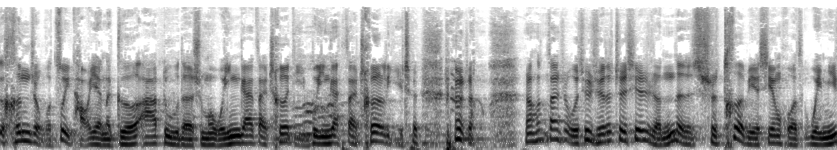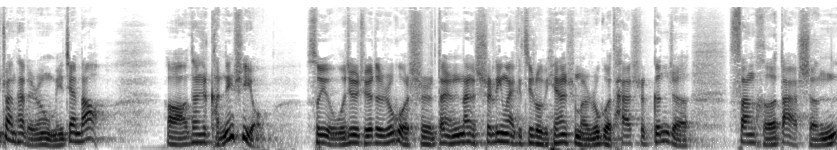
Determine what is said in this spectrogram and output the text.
哼着我最讨厌的歌阿杜的什么我应该在车底不应该在车里这，然后但是我就觉得这些人的是特别鲜活萎靡状态的人我没见到啊，但是肯定是有。所以我就觉得，如果是，但是那是另外一个纪录片是吗？如果他是跟着三和大神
